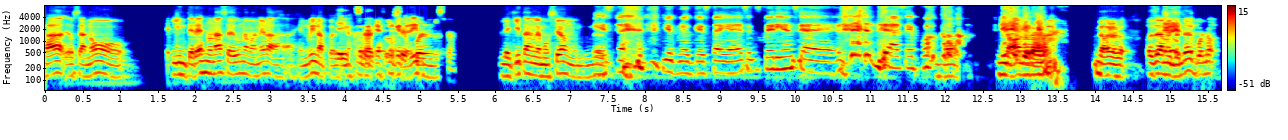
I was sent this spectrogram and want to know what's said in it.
va, o sea, no, el interés no nace de una manera genuina, pues no es porque, es Exacto, porque se te dicen, le quitan la emoción. ¿entendés? Esta, yo creo que esta ya es experiencia de, de hace poco. No, no, no, no, no, no, no. O sea, ¿me entendés? Vos no,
